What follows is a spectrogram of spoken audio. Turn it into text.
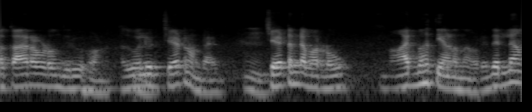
ആ കാർ അപകടവും ദുരൂഹമാണ്. അതുപോലെ ഒരു ചേട്ടൻ ഉണ്ടായിരുന്നു ചേട്ടന്റെ മരണവും ആത്മഹത്യയാണെന്ന് പറയും ഇതെല്ലാം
